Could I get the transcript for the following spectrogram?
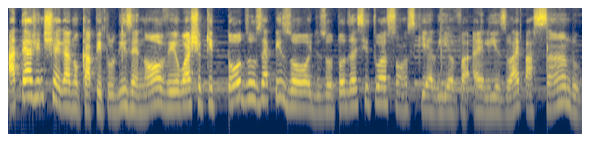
Até a gente chegar no capítulo 19, eu acho que todos os episódios ou todas as situações que Elias vai passando,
